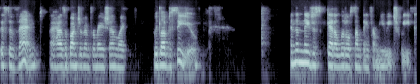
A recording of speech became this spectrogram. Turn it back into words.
this event that has a bunch of information like We'd love to see you. And then they just get a little something from you each week.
